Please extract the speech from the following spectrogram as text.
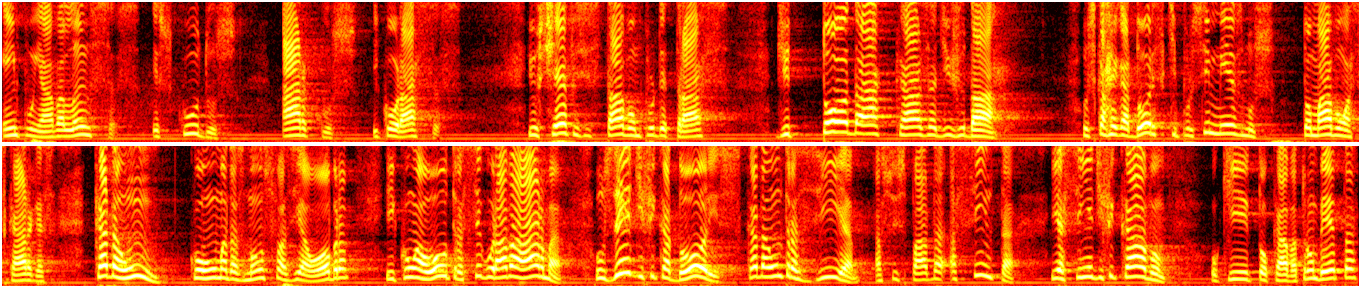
empunhava lanças, escudos, arcos e couraças. E os chefes estavam por detrás de toda a casa de Judá. Os carregadores que por si mesmos tomavam as cargas, cada um com uma das mãos fazia a obra e com a outra segurava a arma. Os edificadores, cada um trazia a sua espada à cinta, e assim edificavam. O que tocava a trombeta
